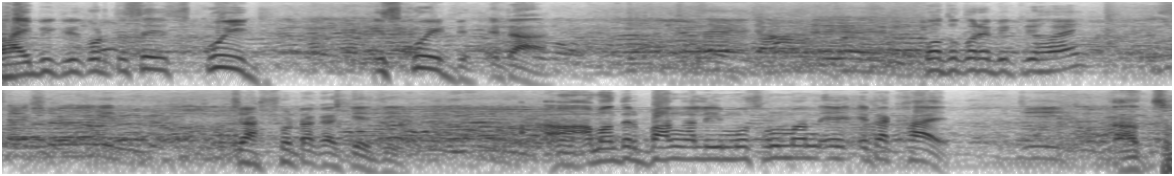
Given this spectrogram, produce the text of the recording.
ভাই বিক্রি করতেছে স্কুইড স্কুইড এটা। কত করে বিক্রি হয়? চারশো টাকা কেজি। আমাদের বাঙালি মুসলমান এটা খায়? আচ্ছা।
